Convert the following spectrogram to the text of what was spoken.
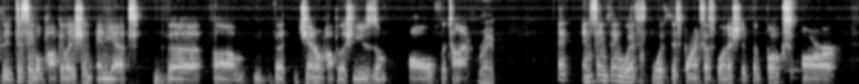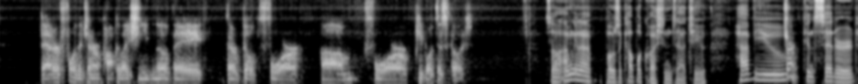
the disabled population, and yet the um, the general population uses them all the time. Right. And, and same thing with with this Born Accessible initiative. The books are better for the general population, even though they they're built for um, for people with disabilities. So I'm going to pose a couple questions at you. Have you sure. considered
